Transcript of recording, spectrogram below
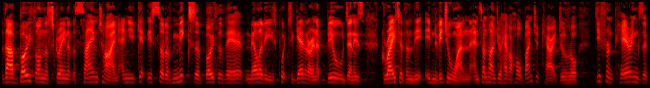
they're both on the screen at the same time, and you get this sort of mix of both of their melodies put together, and it builds and is greater than the individual one. And sometimes you have a whole bunch of characters or different pairings of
